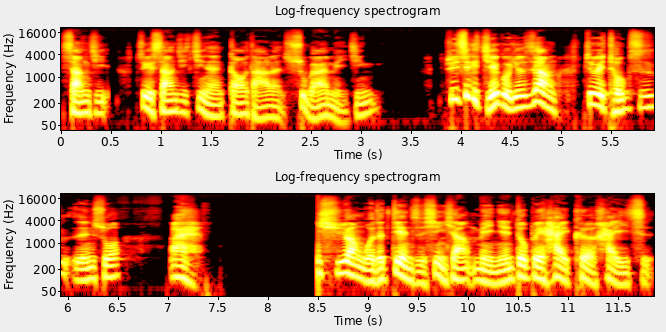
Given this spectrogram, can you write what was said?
商机。这个商机竟然高达了数百万美金，所以这个结果就让这位投资人说：“哎，希望我的电子信箱每年都被骇客害一次，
